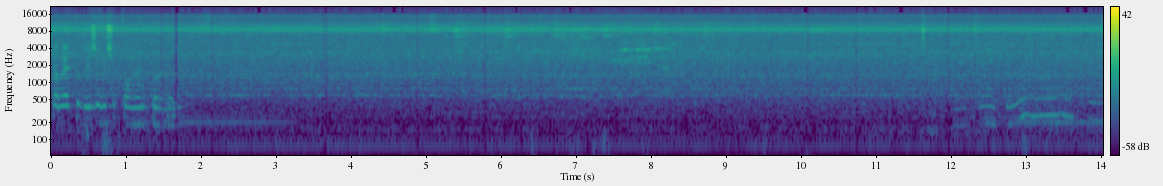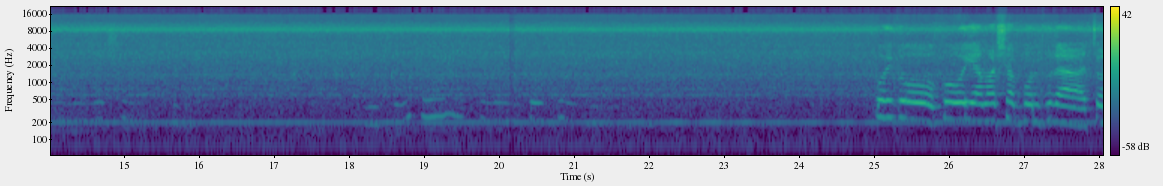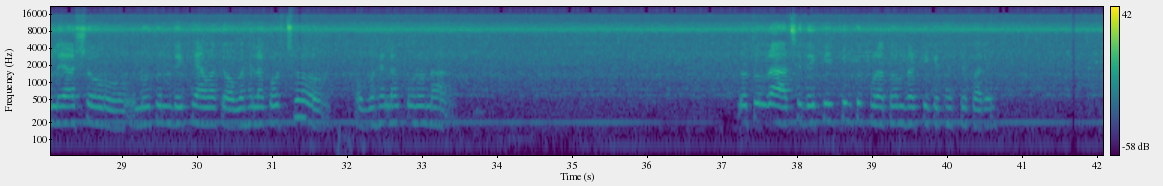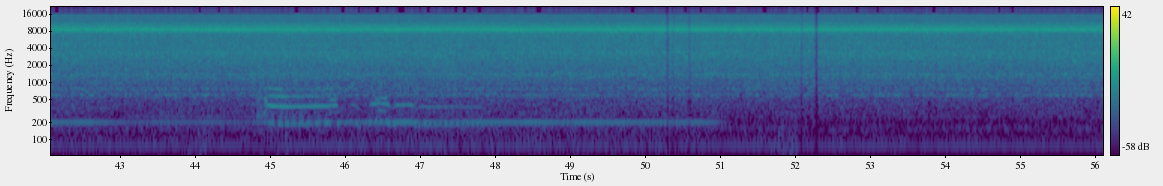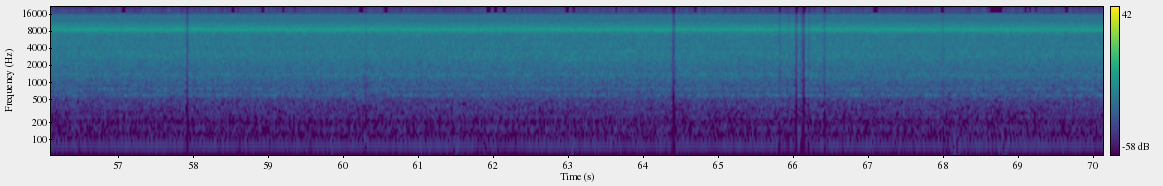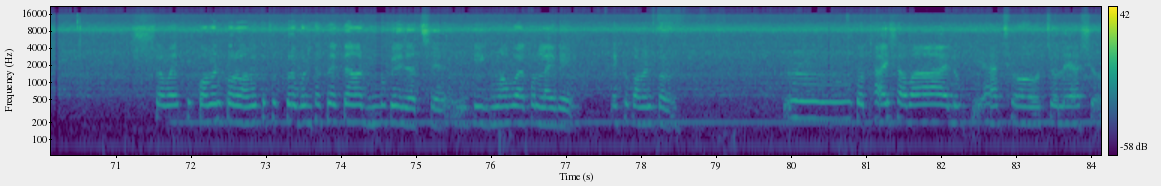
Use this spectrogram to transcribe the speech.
সবাই একটু বেশি বেশি কমেন্ট করবেন। কই গো, কই আমার সব বন্ধুরা, চলে আসো। নতুন দেখে আমাকে অবহেলা করছ? অবহেলা করো না। নতুনরা আছে দেখেই কিন্তু পুরাতনরা টিকে থাকতে পারে। সবাই একটু কমেন্ট করো, আমি তো চুপ করে বসে থাকতে একটা আমার ঘুম পেয়ে যাচ্ছে। আমি কি ঘুমাবো এখন লাইভে একটু কমেন্ট করো। কোথায় সবাই? লুকিয়ে আছো, চলে আসো।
